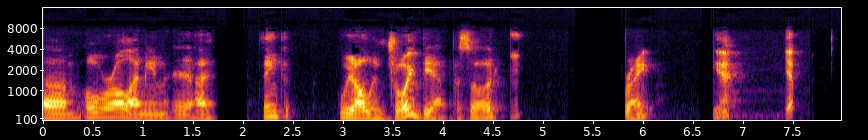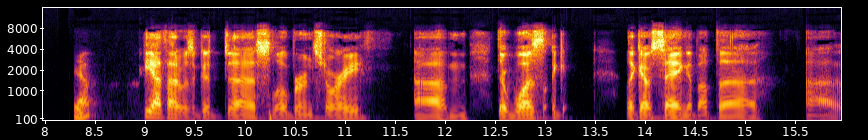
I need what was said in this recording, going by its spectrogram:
Um, overall, I mean, uh, I think we all enjoyed the episode, Mhm. right? Yeah. Yep. Yeah. yeah i thought it was a good uh, slow burn story um, there was like like i was saying about the uh,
